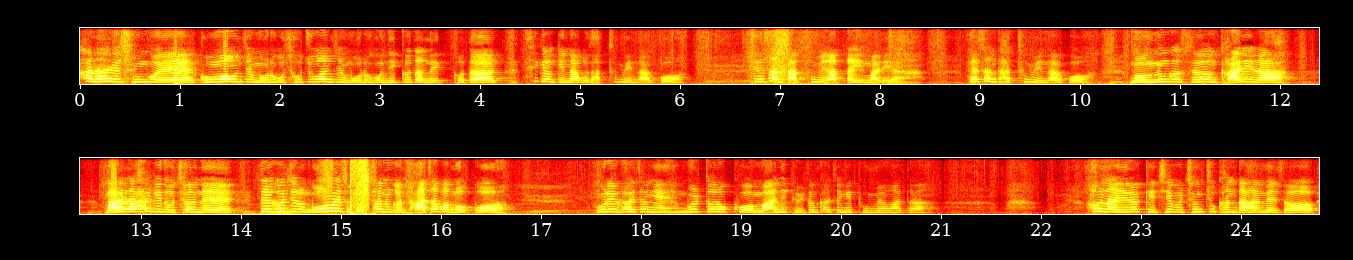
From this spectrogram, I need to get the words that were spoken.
하나에 준 거에 고마운 줄 모르고 소중한 줄 모르고 네 거다 내 거다. 티격이 나고 다툼이 나고. 재산 다툼이 났다 이 말이야. 재산 다툼이 나고. 먹는 것은 가리라. 말을 하기도 전에 떼거지로 몸에서 좋다는 건 다 잡아먹고. 우리 가정에 물 떠놓고 많이 빌던 가정이 분명하다. 허나 이렇게 집을 증축한다 하면서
